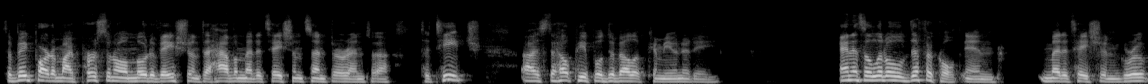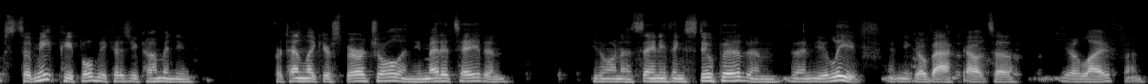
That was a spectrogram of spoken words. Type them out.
it's a big part of my personal motivation to have a meditation center and to, to teach uh, is to help people develop community. And it's a little difficult in meditation groups to meet people because you come and you pretend like you're spiritual and you meditate and you don't want to say anything stupid and then you leave and you go back out to your life and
